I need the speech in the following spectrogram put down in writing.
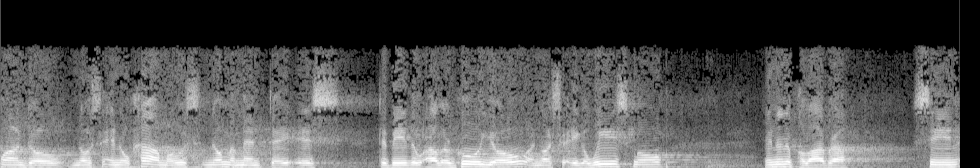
cuando nos enojamos normalmente es debido al orgullo, a nuestro egoísmo, en una palabra, sin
